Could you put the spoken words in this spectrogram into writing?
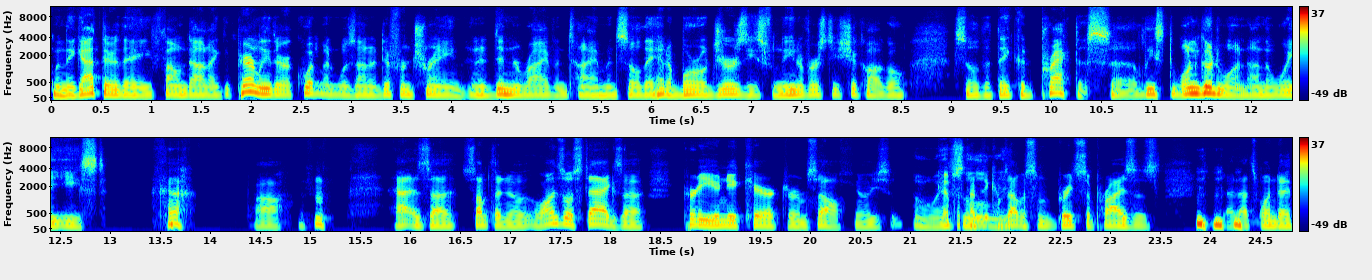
when they got there, they found out like apparently their equipment was on a different train and it didn't arrive in time. And so they had to borrow jerseys from the University of Chicago so that they could practice uh, at least one good one on the way east. wow. That is uh, something. Know, Alonzo Stagg's a pretty unique character himself. You know, he's oh, absolutely. he comes out with some great surprises. uh, that's one day.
